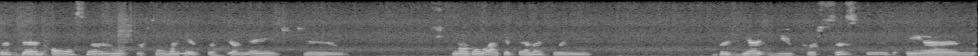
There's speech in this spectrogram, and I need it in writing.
But then also for somebody at such a young age to struggle academically, but yet you persisted and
